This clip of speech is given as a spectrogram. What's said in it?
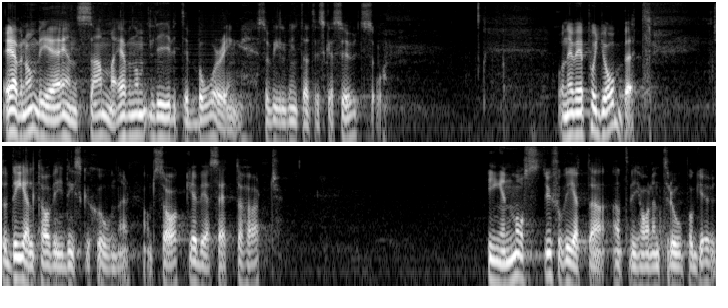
Även om vi är ensamma, även om livet är boring, så vill vi inte att det ska se ut så. Och när vi är på jobbet så deltar vi i diskussioner om saker vi har sett och hört. Ingen måste ju få veta att vi har en tro på Gud.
